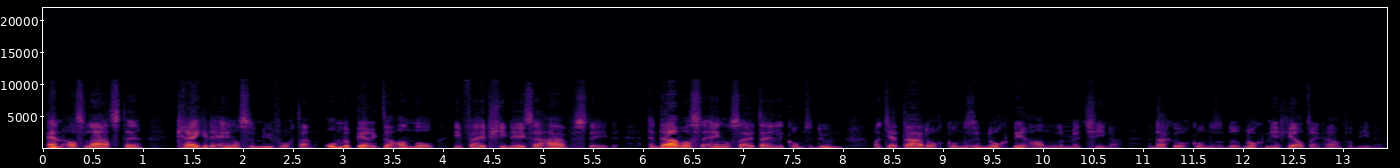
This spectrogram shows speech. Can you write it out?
En als laatste krijgen de Engelsen nu voortaan onbeperkte handel in vijf Chinese havensteden. En daar was de Engelsen uiteindelijk om te doen, want ja, daardoor konden ze nog meer handelen met China. En daardoor konden ze er nog meer geld aan gaan verdienen.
